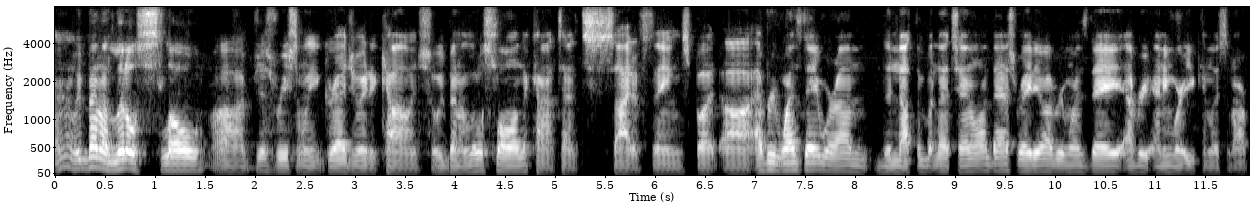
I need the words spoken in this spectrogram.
Uh, we've been a little slow. Uh, I've just recently graduated college, so we've been a little slow on the content side of things. But uh, every Wednesday, we're on the Nothing But Net channel on Dash Radio. Every Wednesday, every anywhere you can listen our,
